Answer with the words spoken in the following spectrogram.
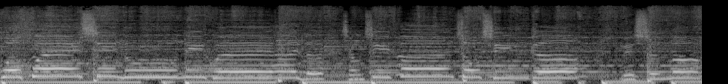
我会喜怒，唱几分钟情歌，没什么，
